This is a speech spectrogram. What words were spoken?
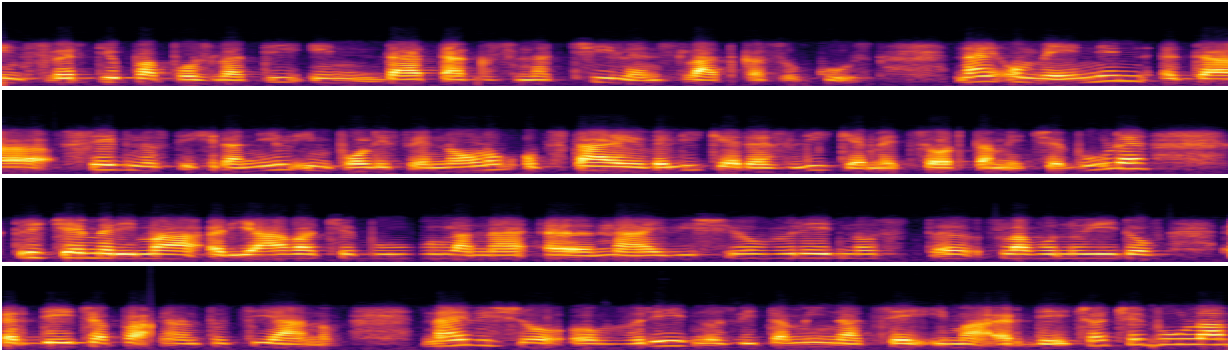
in cvrtju pa pozlati in da tak značilen sladkast okus. Naj omenim, da vsebnosti hranil in polifenolov obstajajo velike razlike med sortami čebule, pri čemer ima rjava čebula najvišjo vrednost flavonoidov, rdeča pa antocianov. Najvišjo vrednost vitamina C ima rdeča čebula,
